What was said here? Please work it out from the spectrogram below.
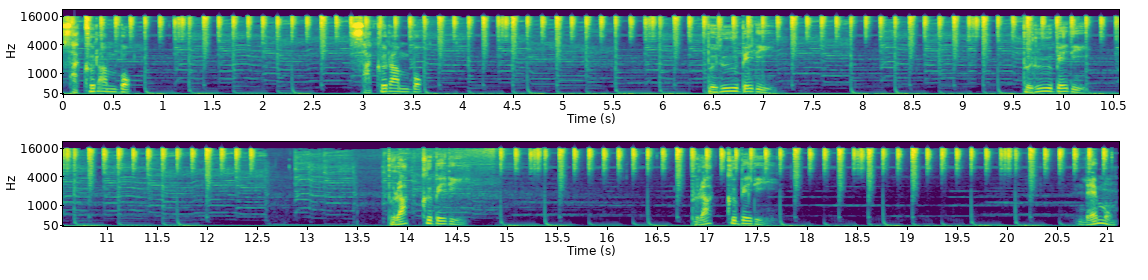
さくらんぼさくらんぼブルーベリー。ブルーベリー。ブラックベリー。ブラックベリー。レモン。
